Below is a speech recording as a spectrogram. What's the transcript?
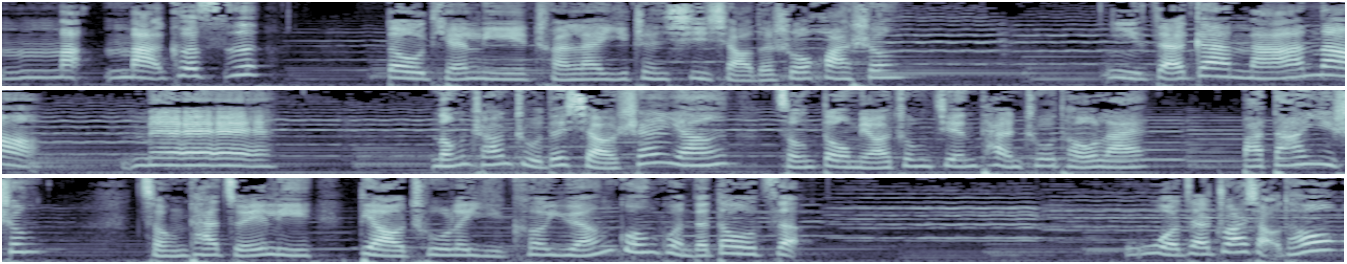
马马克思，豆田里传来一阵细小的说话声：“你在干嘛呢？”咩！农场主的小山羊从豆苗中间探出头来，吧嗒一声，从他嘴里掉出了一颗圆滚滚的豆子。我在抓小偷，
